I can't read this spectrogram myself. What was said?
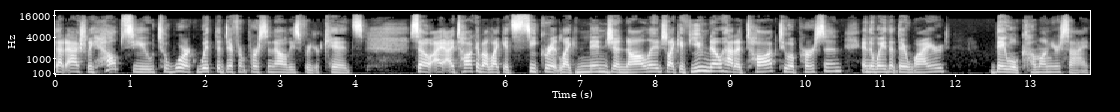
that actually helps you to work with the different personalities for your kids. So I, I talk about like it's secret, like ninja knowledge. Like if you know how to talk to a person and the way that they're wired, they will come on your side.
